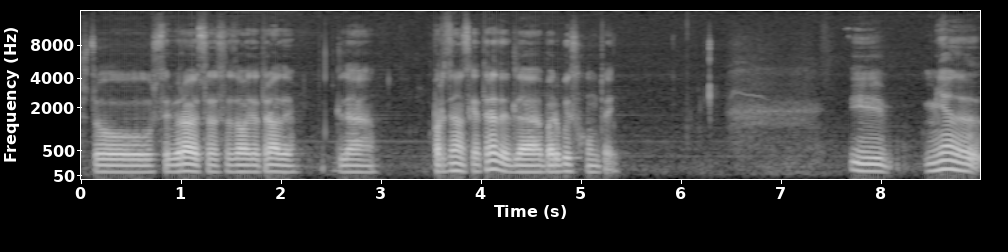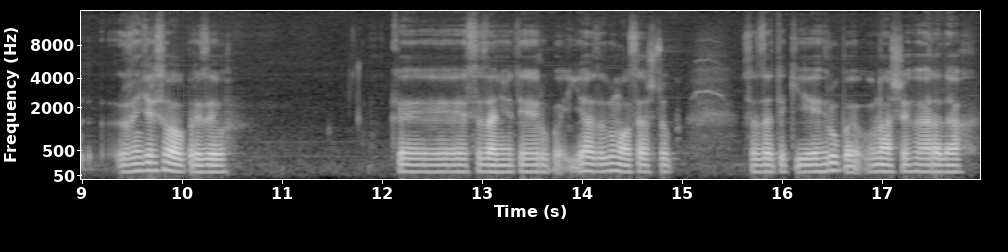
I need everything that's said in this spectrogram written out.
что собираются создавать отряды для партизанские отряды для борьбы с хунтой. И меня заинтересовал призыв к созданию этой группы. Я задумался, чтобы создать такие группы в наших городах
